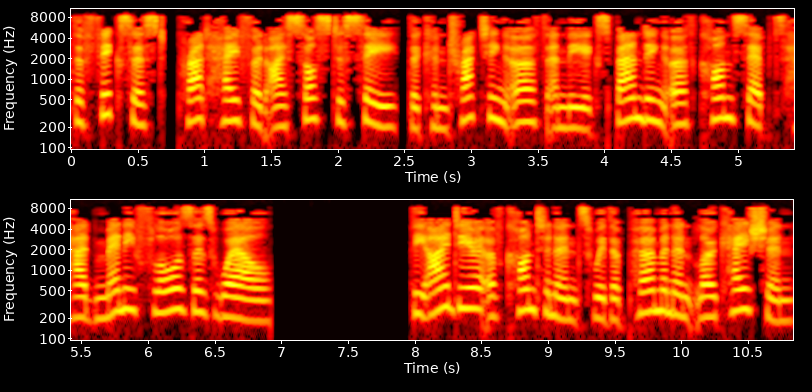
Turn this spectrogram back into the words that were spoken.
The fixist, Pratt-Hayford isostasy, the contracting Earth and the expanding Earth concepts had many flaws as well. The idea of continents with a permanent location,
